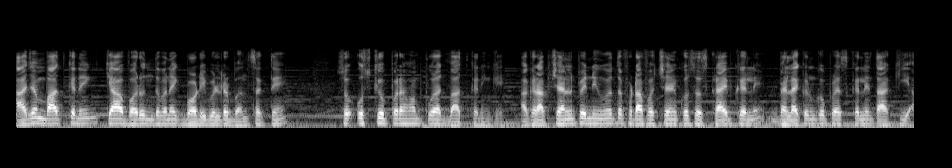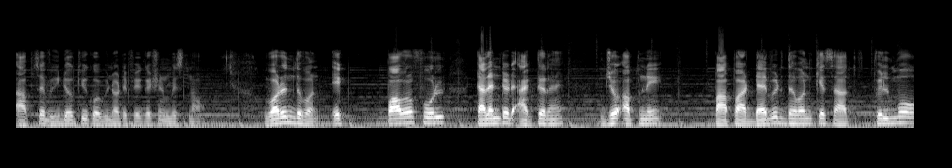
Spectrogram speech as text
आज हम बात करेंगे क्या वरुण धवन एक बॉडी बिल्डर बन सकते हैं सो उसके ऊपर हम पूरा बात करेंगे अगर आप चैनल पे नहीं हुए तो फटाफट चैनल को सब्सक्राइब कर लें बेल आइकन को प्रेस कर लें ताकि आपसे वीडियो की कोई भी नोटिफिकेशन मिस ना हो वरुण धवन एक पावरफुल टैलेंटेड एक्टर हैं जो अपने पापा डेविड धवन के साथ फ़िल्मों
